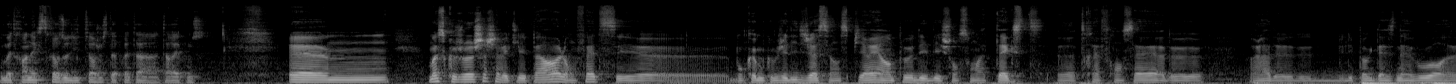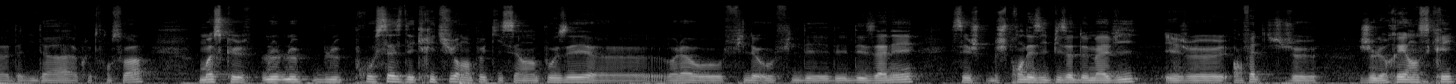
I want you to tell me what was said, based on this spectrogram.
On mettra un extrait aux auditeurs juste après ta, réponse. Euh, moi, ce que je recherche avec les paroles, en fait, c'est. bon, comme, comme j'ai dit déjà, c'est inspiré un peu des, chansons à texte très français, de, de, l'époque d'Aznavour, euh, d'Alida, Claude François. Moi, ce que le, le, process d'écriture un peu qui s'est imposé euh, voilà, au fil, au fil des, années, c'est je, je prends des épisodes de ma vie et je, en fait, je, je le réinscris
